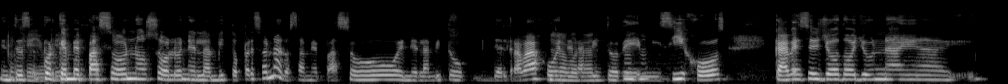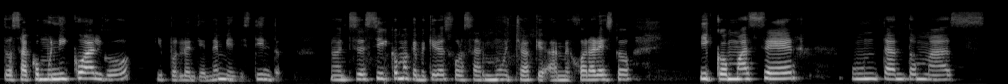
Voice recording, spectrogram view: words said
Entonces, porque me pasó no solo en el ámbito personal, o sea, me pasó en el ámbito del trabajo, en el ámbito de mis hijos, que a veces yo doy una, eh, o sea, comunico algo y pues lo entienden bien distinto, ¿no? Entonces sí como que me quiero esforzar mucho a, que, a mejorar esto y cómo hacer un tanto más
